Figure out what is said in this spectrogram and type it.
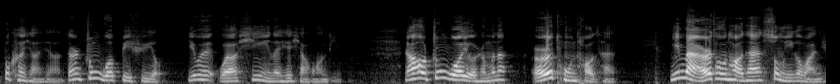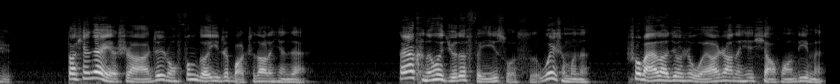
不可想象。但是中国必须有，因为我要吸引那些小皇帝。然后中国有什么呢？儿童套餐，你买儿童套餐送一个玩具，到现在也是啊，这种风格一直保持到了现在。大家可能会觉得匪夷所思，为什么呢？说白了就是我要让那些小皇帝们，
